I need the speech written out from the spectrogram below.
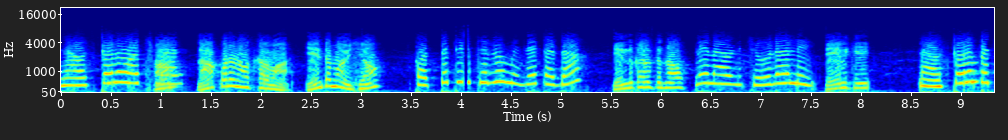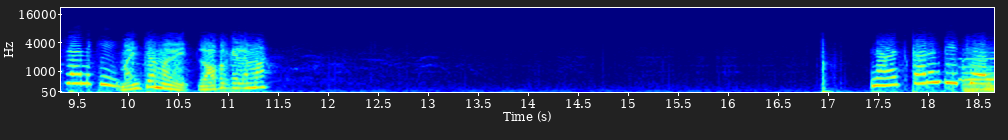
నమస్కారం వాచ్మ్యాన్ నాకు కూడా నమస్కారమా? ఏంటమ్మా విషయం? కొత్త టీచర్ రూమ్ ఇదే కదా. ఎందుకు అడుగుతున్నావు? నేను ఆవిడ చూడాలి. దేనికి? నమస్కారం పెట్టడానికి. మంచి అమ్మవి లోపలికి వెళ్ళమ్మా నమస్కారం టీచర్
